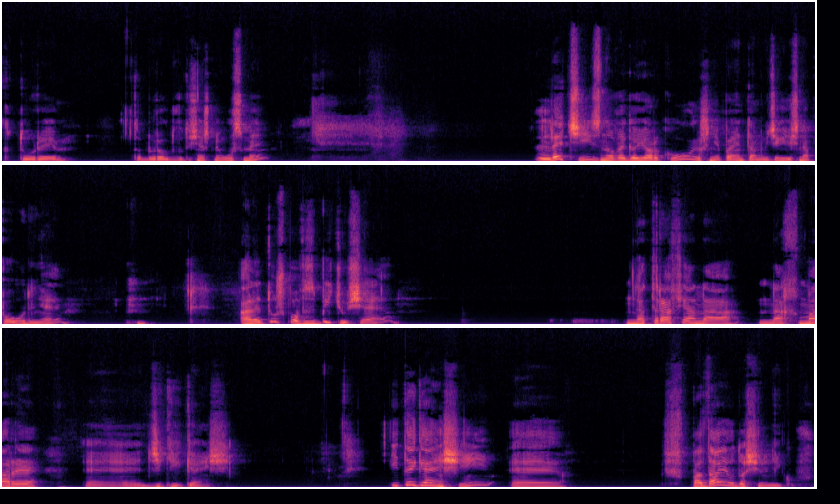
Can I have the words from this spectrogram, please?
który to był rok 2008. Leci z Nowego Jorku, już nie pamiętam gdzie, gdzieś na południe, ale tuż po wzbiciu się natrafia na, na chmarę e, dzikich gęsi. I te gęsi e, wpadają do silników.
